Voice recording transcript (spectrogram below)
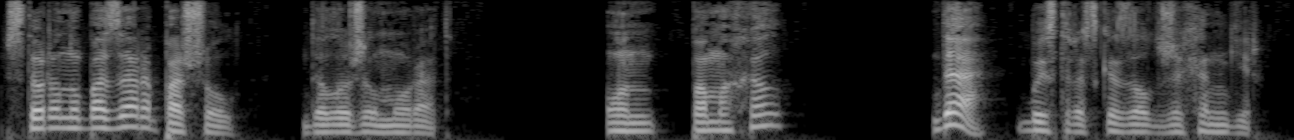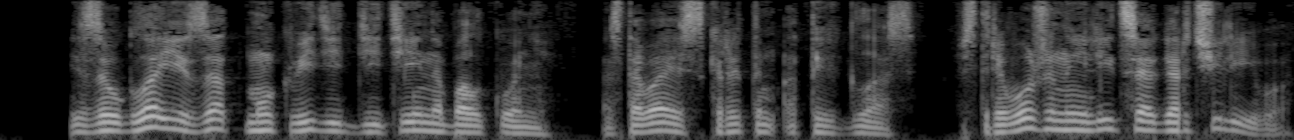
«В сторону базара пошел», — доложил Мурат. «Он помахал?» «Да», — быстро сказал Джахангир. Из-за угла Езад мог видеть детей на балконе, оставаясь скрытым от их глаз. Встревоженные лица огорчили его.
